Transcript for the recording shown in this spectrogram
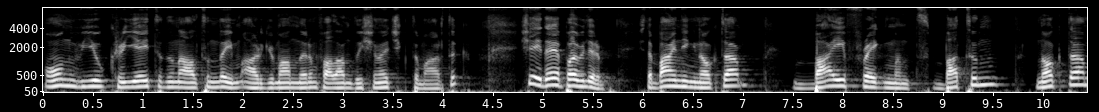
on view created'ın altındayım. Argümanların falan dışına çıktım artık. Şey de yapabilirim. İşte binding nokta by fragment button nokta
